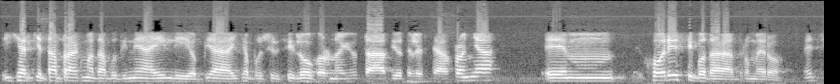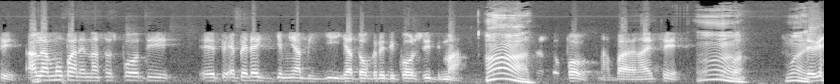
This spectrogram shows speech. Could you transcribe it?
Είχε αρκετά πράγματα από τη Νέα Ήλη η οποία είχε αποσυρθεί λόγω κορονοϊού τα δύο τελευταία χρόνια. Ε, μ, χωρίς τίποτα τρομερό. Έτσι. Αλλά μου είπανε να σας πω ότι ε, επελέγει και μια πηγή για το κριτικό ζήτημα. Α, Να σας το πω, να πάει, να έτσι. α, μάλιστα.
